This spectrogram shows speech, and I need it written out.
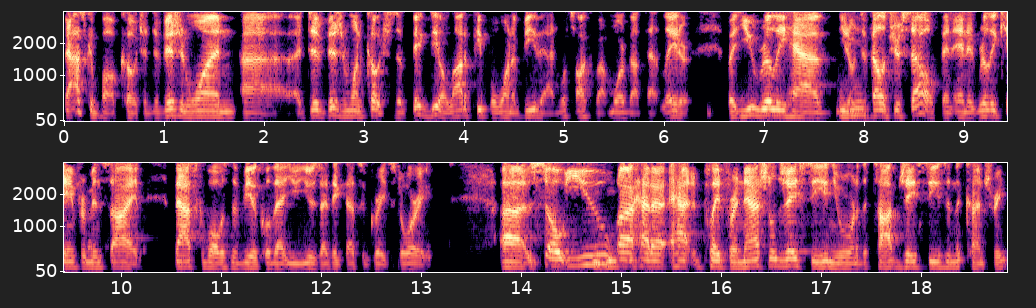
basketball coach, a Division One, uh, a Division One coach is a big deal. A lot of people want to be that. We'll talk about more about that later. But you really have, you know, Mhm. developed yourself, and and it really came from inside. Basketball was the vehicle that you used. I think that's a great story. Uh, so you Mhm. uh, had a had played for a national JC, and you were one of the top JCs in the country,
